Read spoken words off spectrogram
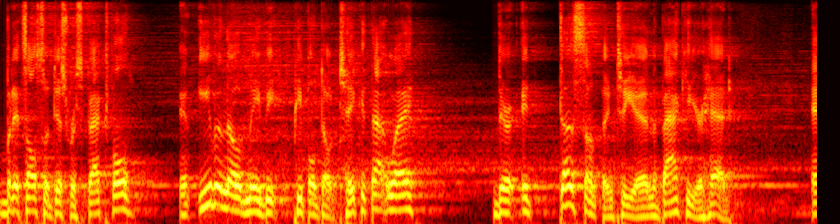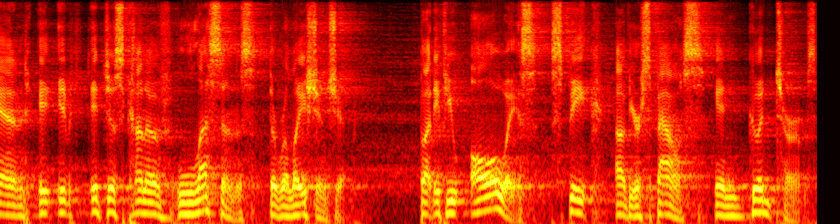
but it's also disrespectful and even though maybe people don't take it that way, there it does something to you in the back of your head. And it, it, it just kind of lessens the relationship. But if you always speak of your spouse in good terms,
